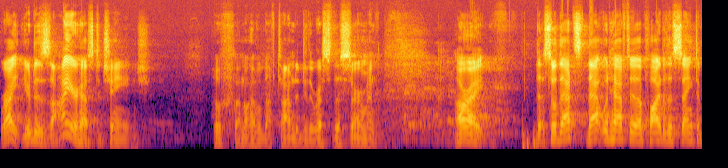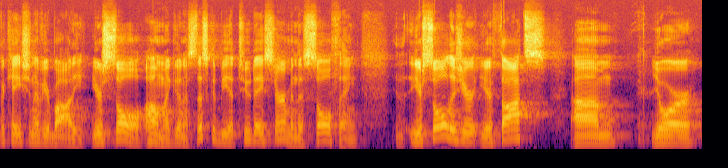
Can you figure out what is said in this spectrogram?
Right, your desire has to change. Oof, I don't have enough time to do the rest of this sermon. All right. So that's that would have to apply to the sanctification of your body. Your soul. Oh my goodness, this could be a two-day sermon, this soul thing. Your soul is your, your thoughts, um, your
